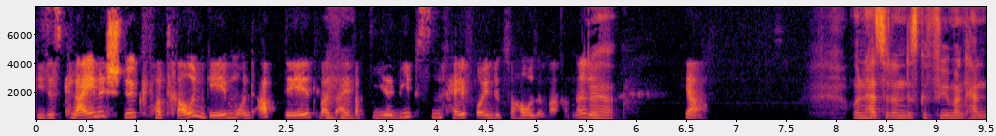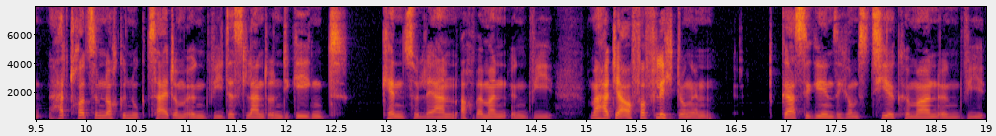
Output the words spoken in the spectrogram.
dieses kleine Stück Vertrauen geben und Update, was mhm. einfach die liebsten Fellfreunde zu Hause machen. Ne? Das, ja. ja. Und hast du dann das Gefühl, man kann, hat trotzdem noch genug Zeit, um irgendwie das Land und die Gegend kennenzulernen, auch wenn man irgendwie, man hat ja auch Verpflichtungen. Gassi gehen, sich ums Tier kümmern, irgendwie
